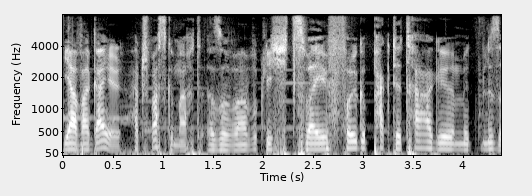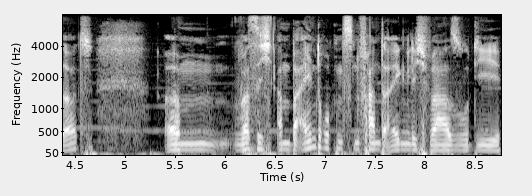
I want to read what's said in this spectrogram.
ja, war geil. Hat Spaß gemacht. Also war wirklich zwei vollgepackte Tage mit Blizzard. Ähm, was ich am beeindruckendsten fand eigentlich war so die,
